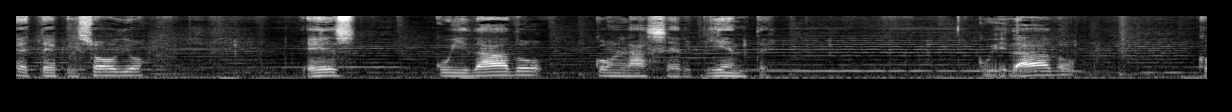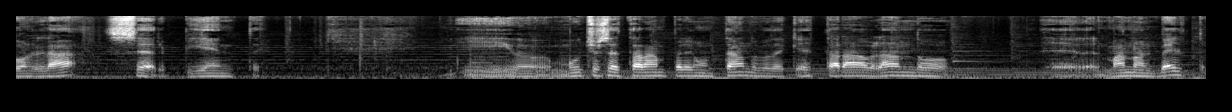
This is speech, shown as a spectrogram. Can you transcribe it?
este episodio, es Cuidado con la serpiente cuidado con la serpiente. Y uh, muchos se estarán preguntando de qué estará hablando el hermano Alberto.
